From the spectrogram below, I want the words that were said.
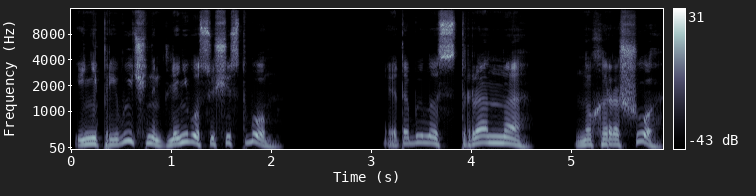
и непривычным для него существом. Это было странно, но хорошо.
